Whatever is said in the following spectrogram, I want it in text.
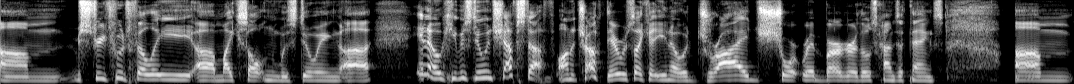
um, Street Food Philly. Uh, Mike Sultan was doing, uh, you know, he was doing chef stuff on a truck. There was like a, you know, a dried short rib burger, those kinds of things. Um,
